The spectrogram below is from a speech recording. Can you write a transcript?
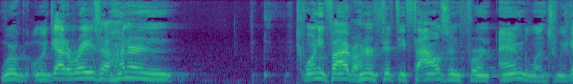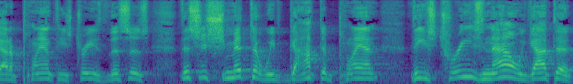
We're, we got to raise 125 or 150,000 for an ambulance. We got to plant these trees. This is this is Shemitah. We've got to plant these trees now. We got to,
